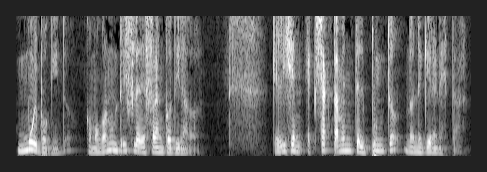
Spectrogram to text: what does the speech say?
muy poquito, como con un rifle de francotirador, que eligen exactamente el punto donde quieren estar.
